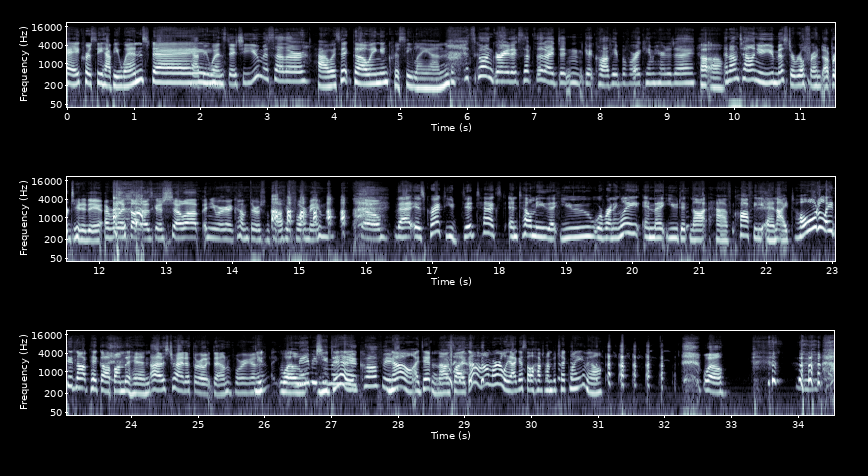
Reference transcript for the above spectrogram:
Hey, Chrissy, happy Wednesday. Happy Wednesday to you, Miss Heather. How is it going in Chrissy land? It's going great, except that I didn't get coffee before I came here today. Uh-oh. And I'm telling you, you missed a real friend opportunity. I really thought I was going to show up and you were going to come through with some coffee for me. So That is correct. You did text and tell me that you were running late and that you did not have coffee, and I totally did not pick up on the hint. I was trying to throw it down for you. You, well, Maybe she'll you did. me a coffee. No, I didn't. I was like, oh, I'm early. I guess I'll have time to check my email. Well,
